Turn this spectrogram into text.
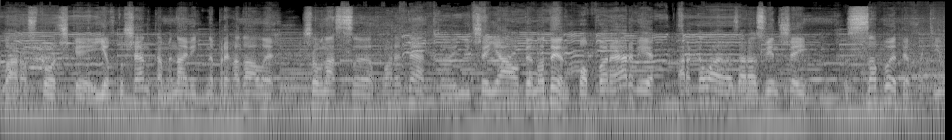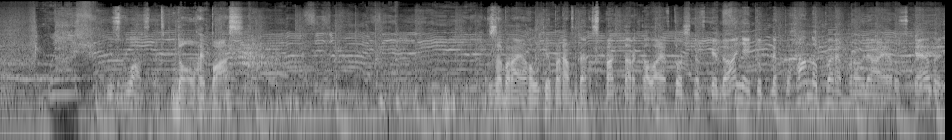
удара з точки Євтушенка. Ми навіть не пригадали, що в нас е, паритет е, нічия 1-1 по перерві. Аркалаєва зараз він ще й забити хотів. Із власних. Довгий пас. Забирає голкипера ФК Респект. Аркалаєв точне вкидання. І тут непогано переправляє Рускевич.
